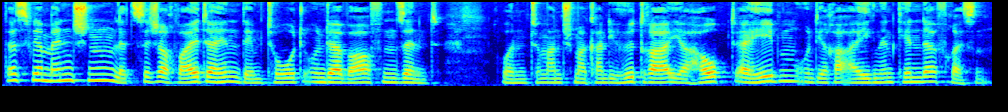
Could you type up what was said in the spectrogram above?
dass wir Menschen letztlich auch weiterhin dem Tod unterworfen sind. Und manchmal kann die Hydra ihr Haupt erheben und ihre eigenen Kinder fressen.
